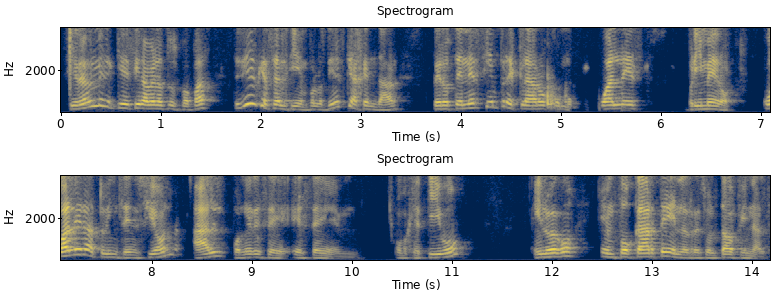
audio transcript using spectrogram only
Si realmente quieres ir a ver a tus papás, te tienes que hacer el tiempo, lo tienes que agendar, pero tener siempre claro como cuál es, primero, cuál era tu intención al poner ese, ese mm, objetivo y luego enfocarte en el resultado final.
